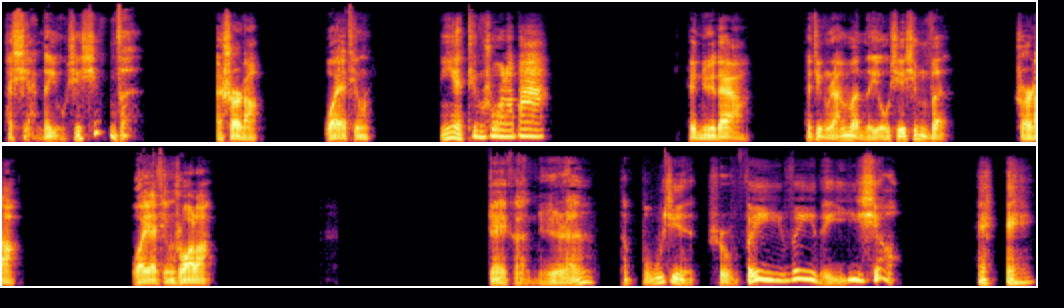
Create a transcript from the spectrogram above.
他显得有些兴奋。哎，是的，我也听，你也听说了吧？这女的呀，她竟然问的有些兴奋。是的，我也听说了。这个女人她不禁是微微的一笑。嘿嘿，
